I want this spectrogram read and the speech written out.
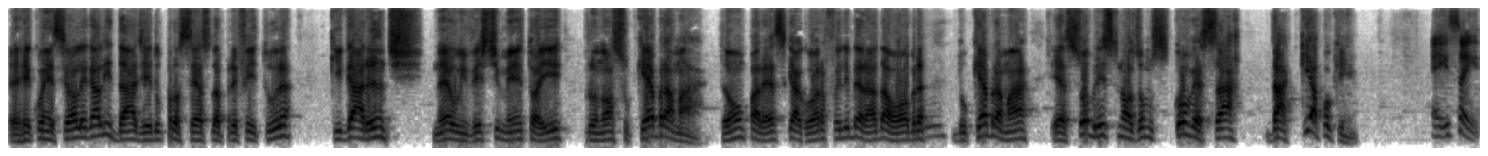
é, reconheceu a legalidade do processo da prefeitura que garante né, o investimento aí para o nosso quebra-mar. Então, parece que agora foi liberada a obra do quebra-mar. É sobre isso que nós vamos conversar daqui a pouquinho. É isso aí.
